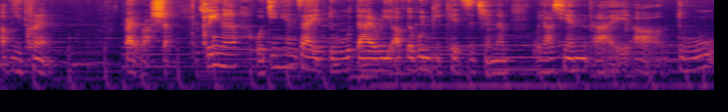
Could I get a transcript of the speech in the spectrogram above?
Of Ukraine by Russia。所以呢，我今天在读《Diary of the Wimpy Kid》之前呢，我要先来啊、读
